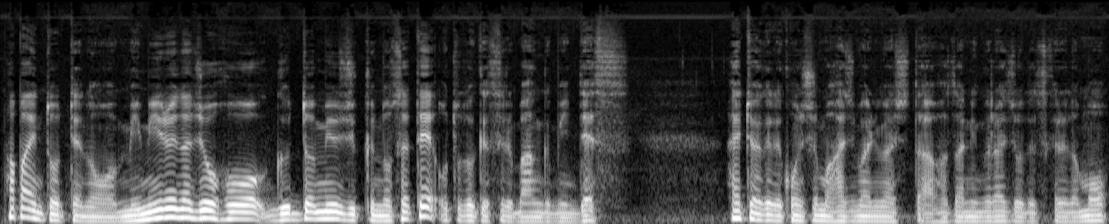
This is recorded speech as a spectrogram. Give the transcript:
パパにとっての耳寄りな情報をグッドミュージックに乗せてお届けする番組です。はいというわけで今週も始まりましたファザーリングラジオですけれども、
